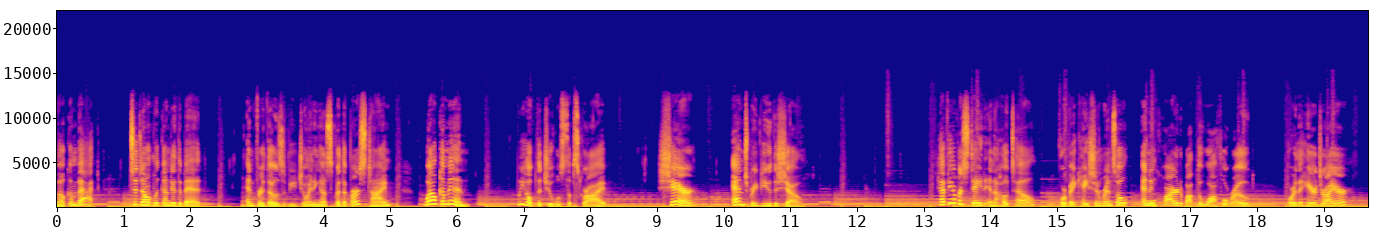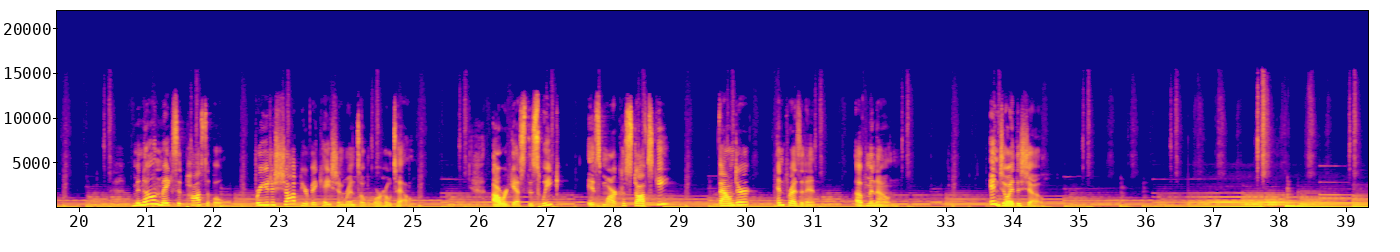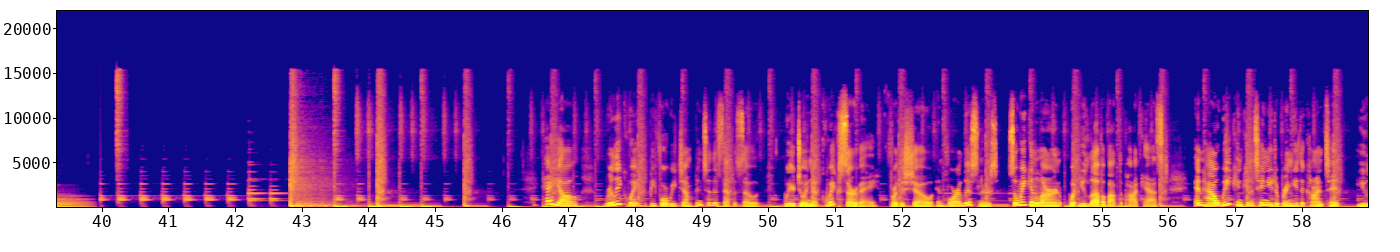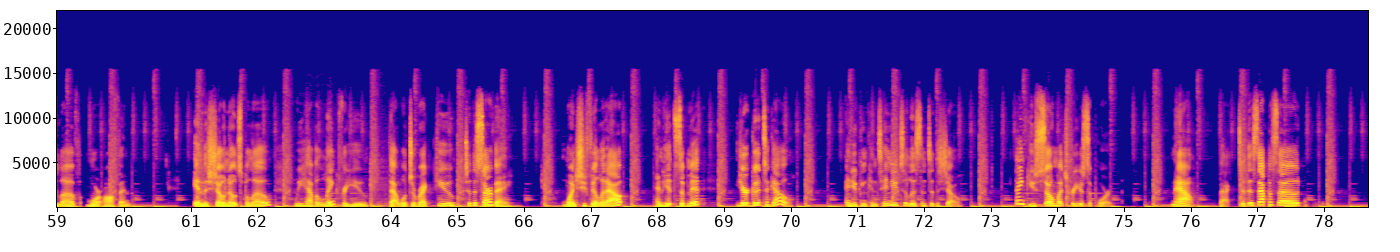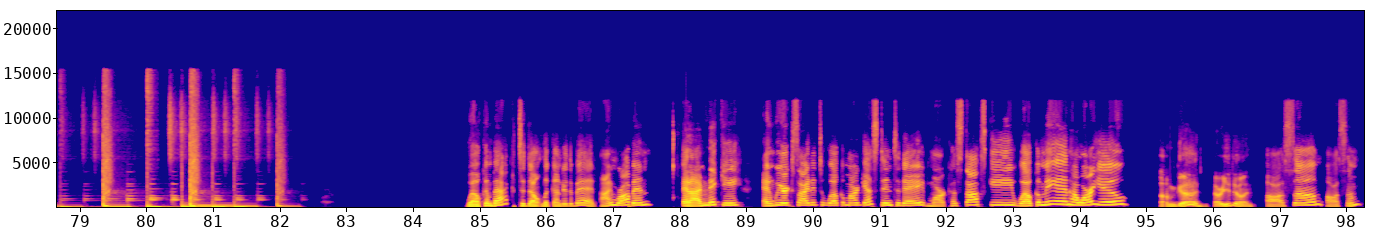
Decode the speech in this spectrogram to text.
Welcome back to Don't Look Under the Bed. And for those of you joining us for the first time, welcome in. We hope that you will subscribe, share, and review the show. Have you ever stayed in a hotel or vacation rental and inquired about the waffle robe or the hair dryer? Minoan makes it possible for you to shop your vacation rental or hotel. Our guest this week is Mark Kostovsky, founder and president of Minoan. Enjoy the show. Hey, y'all. Really quick before we jump into this episode, we're doing a quick survey for the show and for our listeners so we can learn what you love about the podcast and how we can continue to bring you the content you love more often. In the show notes below, we have a link for you that will direct you to the survey. Once you fill it out and hit submit, you're good to go. And you can continue to listen to the show. Thank you so much for your support. Now, back to this episode. Welcome back to Don't Look Under the Bed. I'm Robin. And I'm Nikki. And we are excited to welcome our guest in today, Mark Kostovsky. Welcome in. How are you? I'm good. How are you doing? Awesome. Awesome.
